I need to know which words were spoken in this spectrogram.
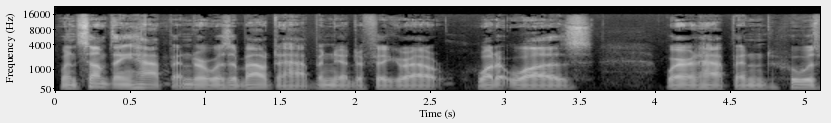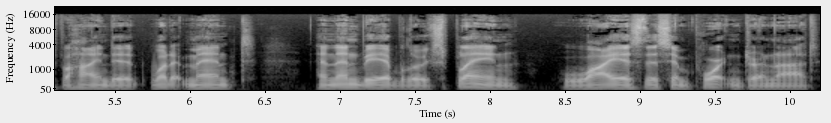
when something happened or was about to happen, you had to figure out what it was, where it happened, who was behind it, what it meant, and then be able to explain why is this important or not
